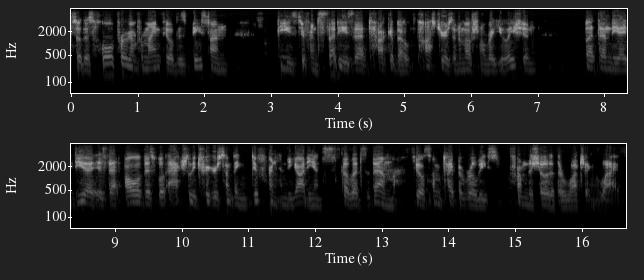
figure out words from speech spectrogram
So this whole program for Mindfield is based on these different studies that talk about postures and emotional regulation. But then the idea is that all of this will actually trigger something different in the audience that lets them feel some type of release from the show that they're watching live.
